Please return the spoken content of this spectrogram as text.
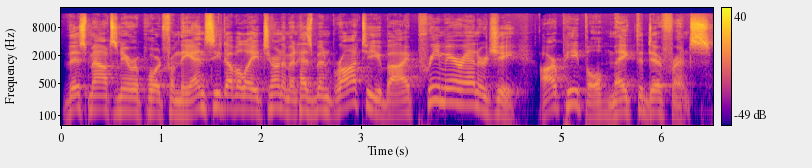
This Mountaineer report from the NCAA tournament has been brought to you by Premier Energy. Our people make the difference.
